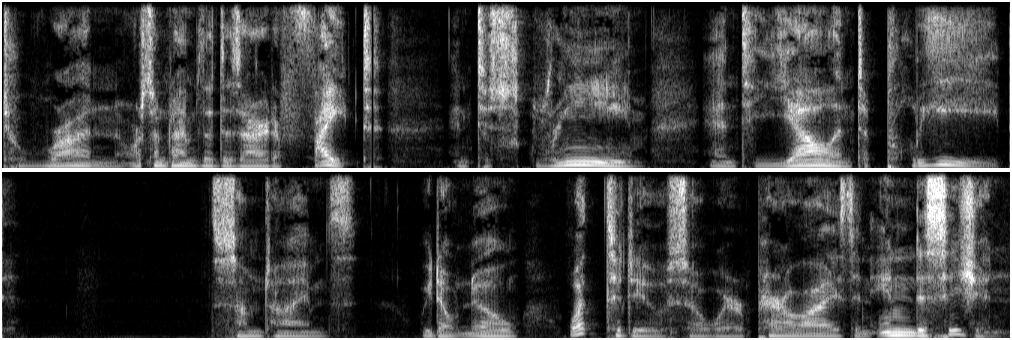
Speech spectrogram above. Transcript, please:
to run, or sometimes the desire to fight and to scream and to yell and to plead. Sometimes we don't know what to do, so we're paralyzed in indecision.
